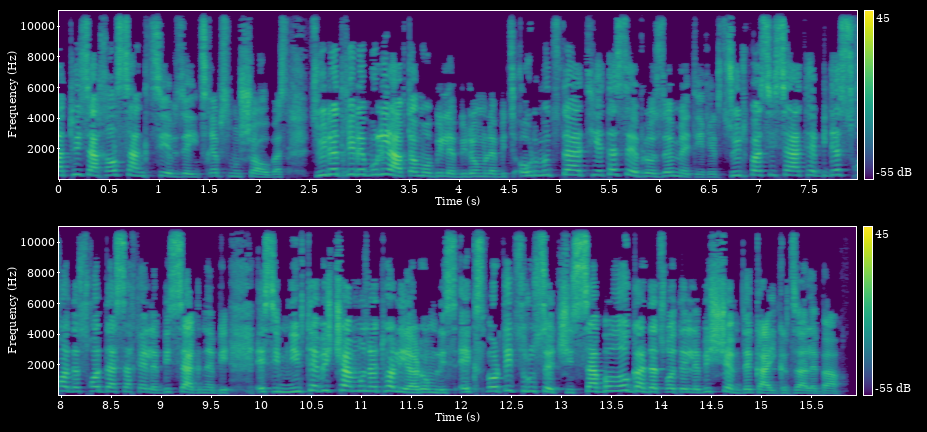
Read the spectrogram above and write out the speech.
მათთვის ახალ სანქციებზე იწყებს მუშაობას. ძვირადღირებული ავტომობილები, რომლებიც 50000 ევროზე მეტი ღირს, ძვირფასი საათები და სხვადასხვა დასახელების საგნები. ეს იმ ნივთების ჩამონათვალია, რომლის ექსპორტიც რუსეთში საბოლოო გადაწყვეტილების შემდეგ აიგრძალება.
